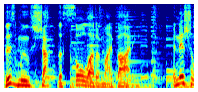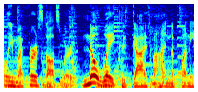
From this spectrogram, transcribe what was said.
this move shocked the soul out of my body. Initially, my first thoughts were no way could guys behind the funny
